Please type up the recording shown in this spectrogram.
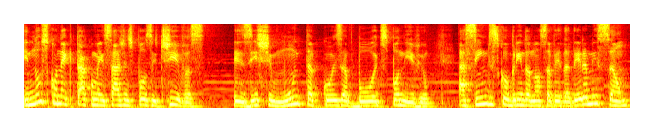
e nos conectar com mensagens positivas? Existe muita coisa boa disponível. Assim, descobrindo a nossa verdadeira missão,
